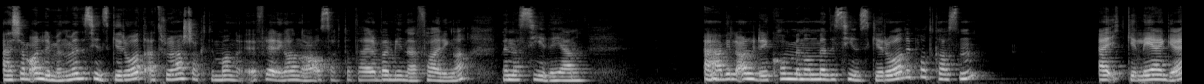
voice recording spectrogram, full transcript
jeg kommer aldri med noen medisinske råd. Jeg tror jeg har sagt det mange, flere ganger og sagt at dette er bare mine erfaringer, men jeg sier det igjen. Jeg vil aldri komme med noen medisinske råd i podkasten. Jeg er ikke lege.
